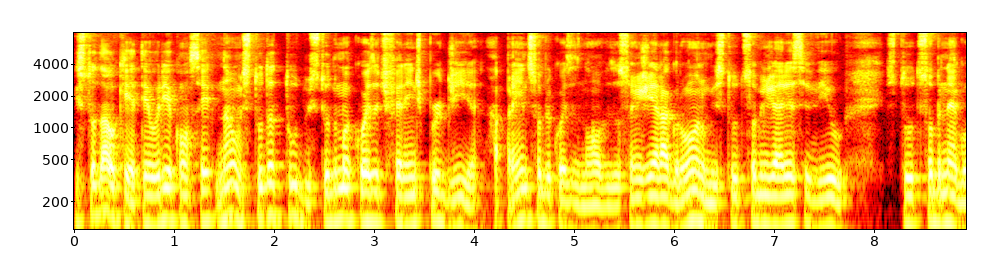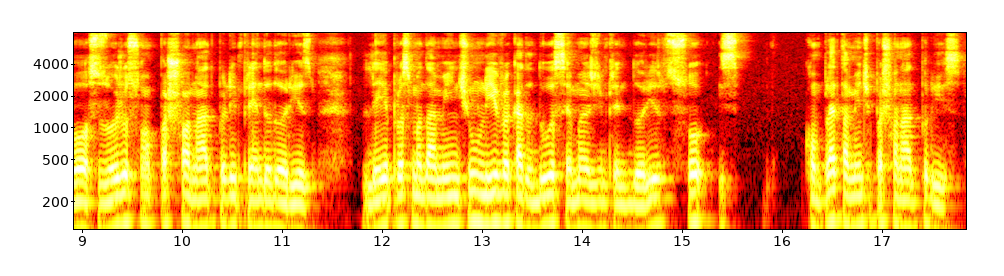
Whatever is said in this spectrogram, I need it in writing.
Estudar o quê? Teoria, conceito? Não, estuda tudo, estuda uma coisa diferente por dia, aprende sobre coisas novas. Eu sou engenheiro agrônomo, estudo sobre engenharia civil, estudo sobre negócios. Hoje eu sou um apaixonado pelo empreendedorismo. Leio aproximadamente um livro a cada duas semanas de empreendedorismo, sou completamente apaixonado por isso.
